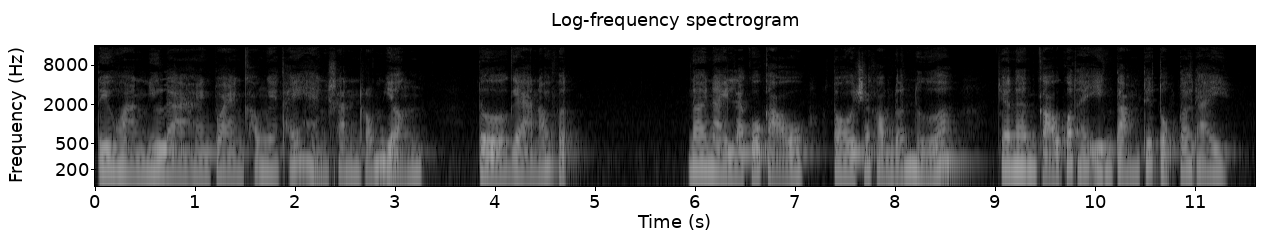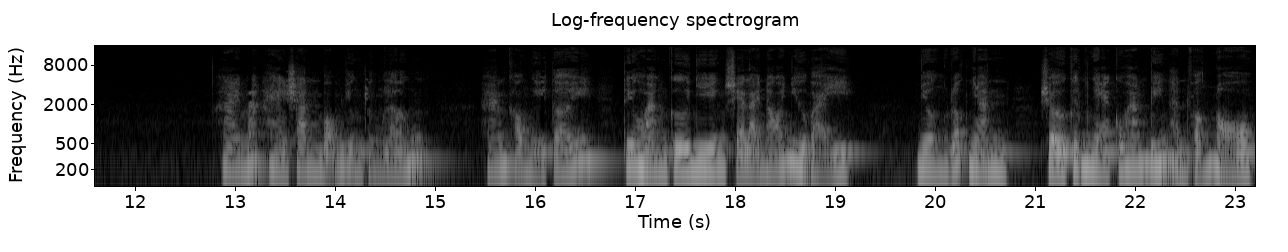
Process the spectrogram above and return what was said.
Tiêu Hoàng như là hoàn toàn không nghe thấy hàng xanh rống giận, tựa gà nói vịt. Nơi này là của cậu, tôi sẽ không đến nữa, cho nên cậu có thể yên tâm tiếp tục tới đây. Hai mắt hàng xanh bỗng dưng trừng lớn. Hắn không nghĩ tới tiêu hoàng cư nhiên sẽ lại nói như vậy. Nhưng rất nhanh, sự kinh ngạc của hắn biến thành phẫn nộ.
